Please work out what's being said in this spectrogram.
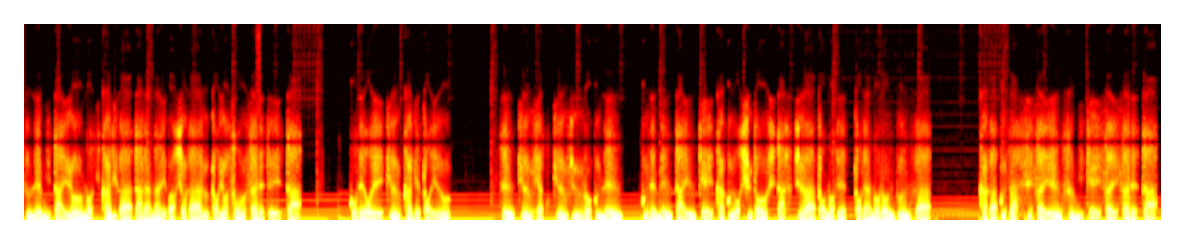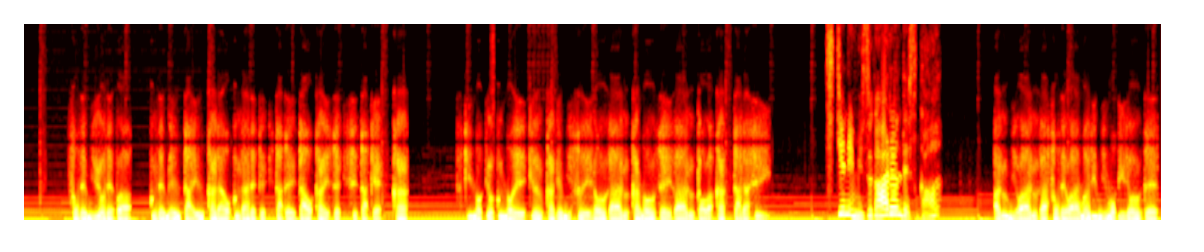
常に太陽の光が当たらない場所があると予想されていた。これを永久影という。1996年、クレメンタイン計画を主導したスチュアートの Z らの論文が、科学雑誌サイエンスに掲載された。それによれば、クレメンタインから送られてきたデータを解析した結果、月の極の永久影に水量がある可能性があると分かったらしい。月に水があるんですか？あるにはあるがそれはあまりにも微量で、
